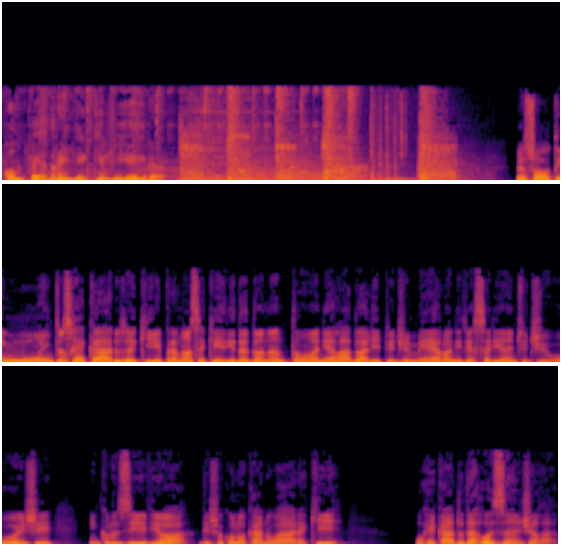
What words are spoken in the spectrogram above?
com Pedro Henrique Vieira. Pessoal, tem muitos recados aqui para nossa querida Dona Antônia, lá do Alípio de Melo, aniversariante de hoje. Inclusive, ó, deixa eu colocar no ar aqui o recado da Rosângela.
